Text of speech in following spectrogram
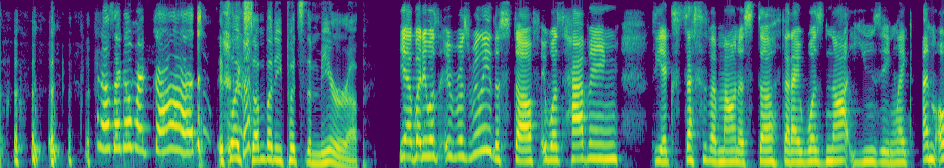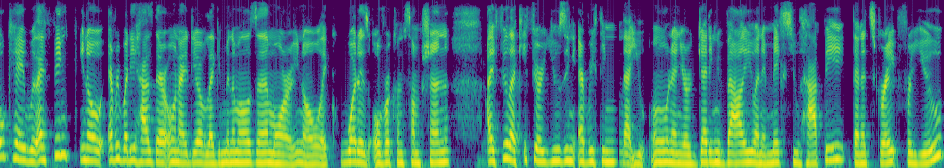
I was like, "Oh my god." It's like somebody puts the mirror up. Yeah, but it was it was really the stuff. It was having the excessive amount of stuff that I was not using. Like I'm okay with I think, you know, everybody has their own idea of like minimalism or, you know, like what is overconsumption. I feel like if you're using everything that you own and you're getting value and it makes you happy, then it's great for you.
